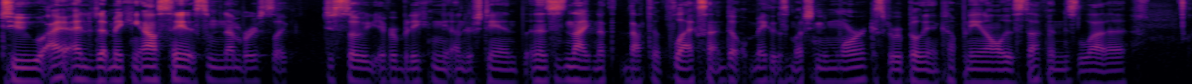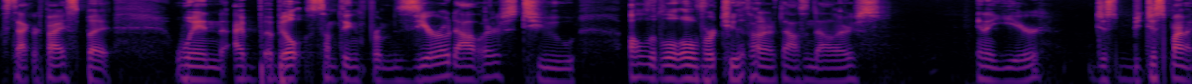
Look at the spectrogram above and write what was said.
to I ended up making. I'll say some numbers like just so everybody can understand. And this is not not, not to flex. I don't make this much anymore because we're building a company and all this stuff, and there's a lot of sacrifice. But when I b- built something from zero dollars to a little over two hundred thousand dollars in a year, just just by, my,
